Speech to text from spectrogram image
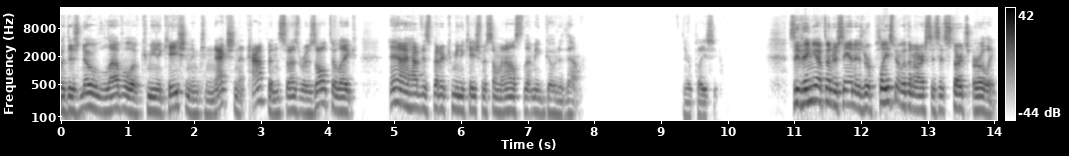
but there's no level of communication and connection that happens. So as a result, they're like, eh, I have this better communication with someone else. Let me go to them. They replace you. See, the thing you have to understand is replacement with a narcissist, it starts early.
